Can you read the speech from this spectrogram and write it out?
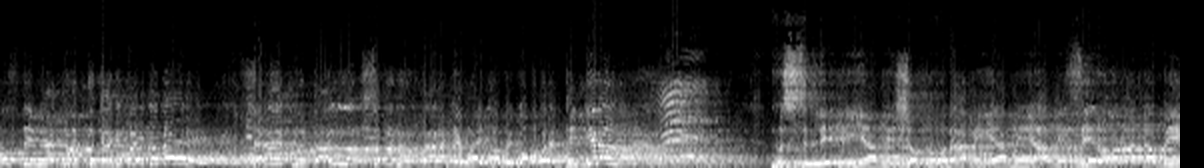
মুসলিম একমাত্র কাকে ভয় করবে একমাত্র আল্লাহ ওয়া তাআলাকে ভয় করবে কথা বলেন ঠিক কিনা? মুসলিম আমি সংগ্রামী আমি আমি সিররা নবী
